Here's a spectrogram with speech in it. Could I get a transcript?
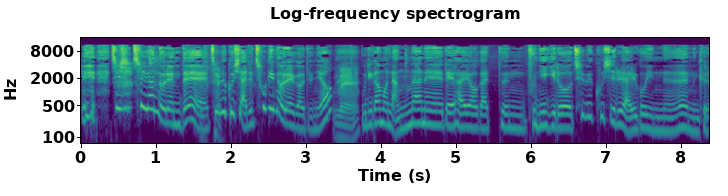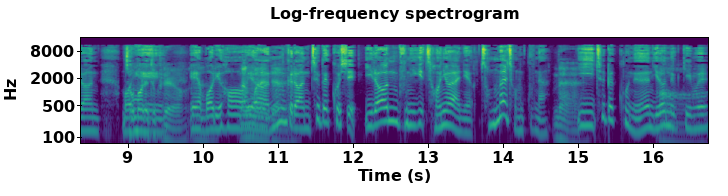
77년 노래인데 최백호 씨 아주 초기 노래거든요. 네. 우리가 뭐 낭만에 대하여 같은 분위기로 최백호 씨를 알고 있는 그런 머리 그래요. 예, 네. 머리 허연 그런 최백호 씨 이런 분위기 전혀 아니에요. 정말 젊구나. 네. 이 최백호는 이런 어. 느낌을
